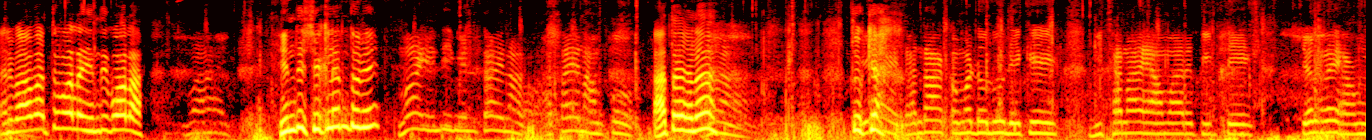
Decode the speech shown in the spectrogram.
आणि बाबा तुम्हाला हिंदी बोला. हिंदी शिकले ना तुम्ही? हिंदी मिलता है ना आता है ना हमको आता है ना? तो क्या डंडा कमर डोलू लेके बिछाना है हमारे पीठ पे. चल रहे हम।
